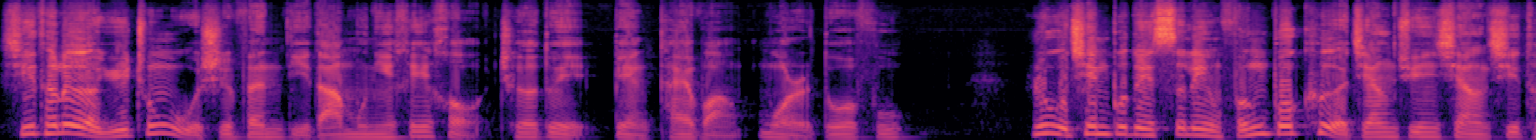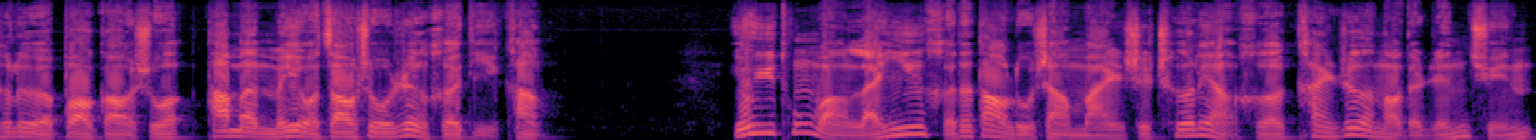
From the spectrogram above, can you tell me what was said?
希特勒于中午时分抵达慕尼黑后，车队便开往莫尔多夫。入侵部队司令冯伯克将军向希特勒报告说，他们没有遭受任何抵抗。由于通往莱茵河的道路上满是车辆和看热闹的人群，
